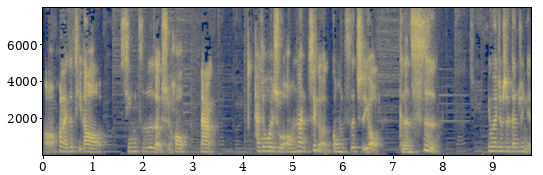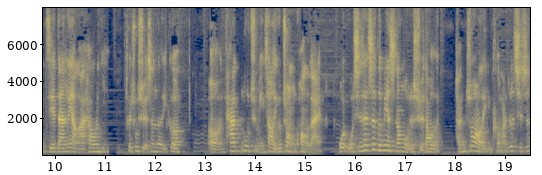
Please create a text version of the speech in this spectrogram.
呃，后来就提到薪资的时候，那他就会说，哦，那这个工资只有可能四，因为就是根据你的接单量啊，还有你推出学生的一个，呃，他录取名校的一个状况来。我我其实在这个面试当中，我就学到了很重要的一课嘛，就是其实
